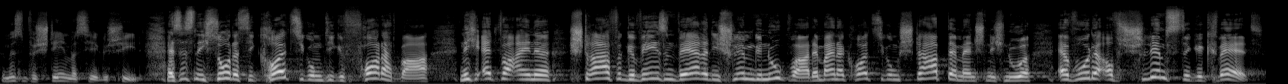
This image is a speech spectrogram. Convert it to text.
Wir müssen verstehen, was hier geschieht. Es ist nicht so, dass die Kreuzigung, die gefordert war, nicht etwa eine Strafe gewesen wäre, die schlimm genug war. Denn bei einer Kreuzigung starb der Mensch nicht nur, er wurde aufs Schlimmste gequält.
